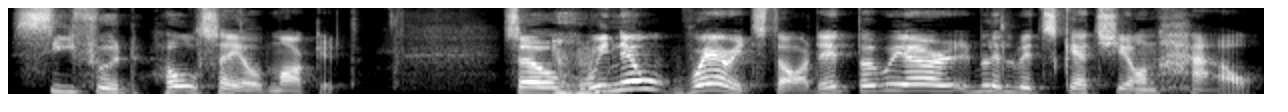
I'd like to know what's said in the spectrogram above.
seafood wholesale market. So mm-hmm. we know where it started, but we are a little bit sketchy on how.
